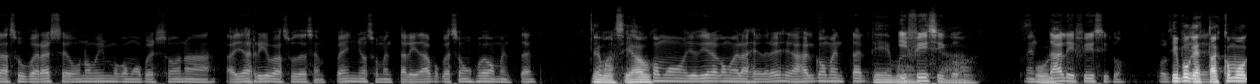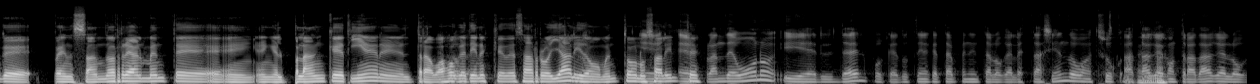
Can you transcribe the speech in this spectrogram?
a superarse uno mismo como persona allá arriba, su desempeño, su mentalidad, porque eso es un juego mental. Eso Demasiado. es como, yo diría, como el ajedrez, es algo mental y físico. Full. Mental y físico. Sí, porque estás como que pensando realmente en, en el plan que tienes, el trabajo que tienes que desarrollar y de momento no y salirte. El plan de uno y el de él, porque tú tienes que estar pendiente a lo que él está haciendo, con sus ataques, contraataques, lo,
